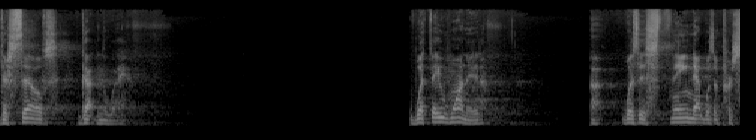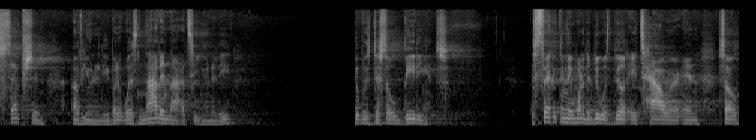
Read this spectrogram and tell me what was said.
Their selves got in the way. What they wanted was this thing that was a perception of unity, but it was not a nod to unity. It was disobedience. The second thing they wanted to do was build a tower. And so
